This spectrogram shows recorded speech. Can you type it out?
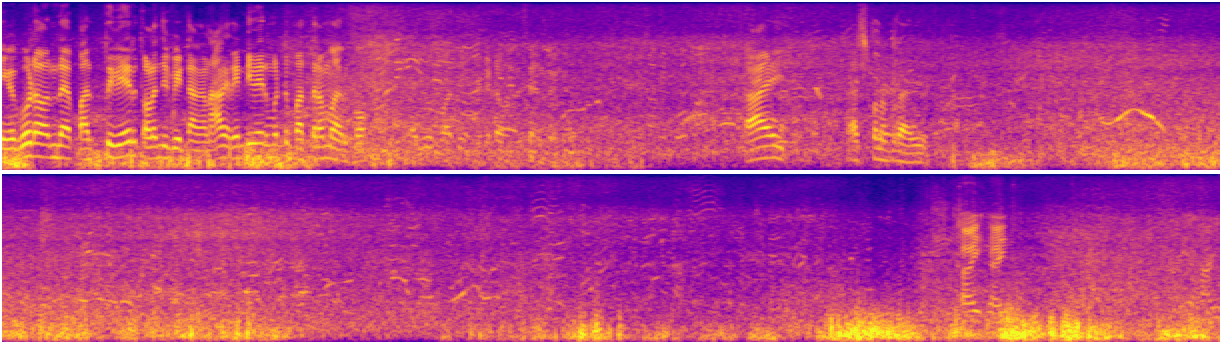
எங்கள் கூட வந்த பத்து பேர் தொலைஞ்சு போயிட்டாங்க. நாங்கள் ரெண்டு பேர் மட்டும் பத்திரமா இருக்கோம். ஹாய் டச் பண்ணக்கூடாது. ஹாய் ஹாய்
